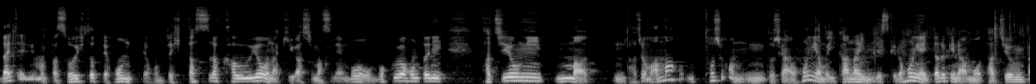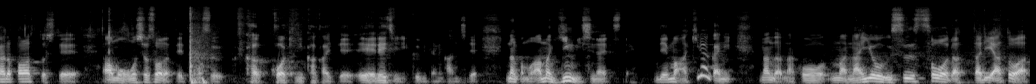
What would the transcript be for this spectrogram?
大体でもやっぱそういう人って本って本当ひたすら買うような気がしますね。もう僕は本当に立ち読み、まあ、立ち読み、あんま図書館、図書館、本屋も行かないんですけど、本屋行った時にはもう立ち読みパラパラっとして、あ、もう面白そうだって言ってます。か小脇に抱えて、えーレジに行くみたいな感じで、なんかもうあんま吟味しないですね。で、まあ明らかに、なんだろうな、こう、まあ内容薄そうだったり、あとは、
